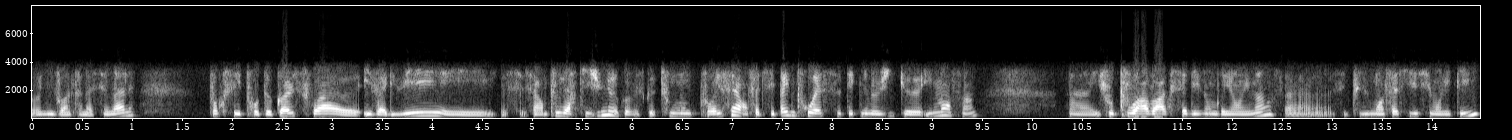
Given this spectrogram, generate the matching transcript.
au niveau international pour que ces protocoles soient euh, évalués et c'est un peu vertigineux quoi, parce que tout le monde pourrait le faire. En fait, c'est pas une prouesse technologique euh, immense. Hein. Euh, il faut pouvoir avoir accès à des embryons humains, c'est plus ou moins facile suivant les pays.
